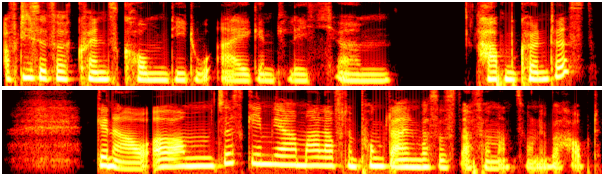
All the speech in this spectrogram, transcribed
auf diese Frequenz kommen, die du eigentlich ähm, haben könntest. Genau, ähm, zuerst gehen wir mal auf den Punkt ein, was ist Affirmation überhaupt?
